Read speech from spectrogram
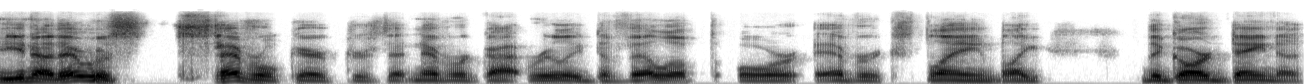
you know there was several characters that never got really developed or ever explained like the guard dana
